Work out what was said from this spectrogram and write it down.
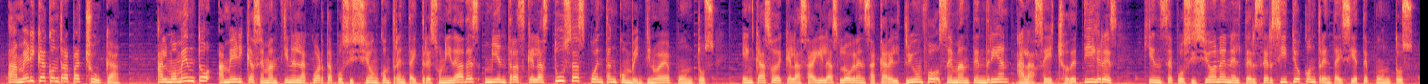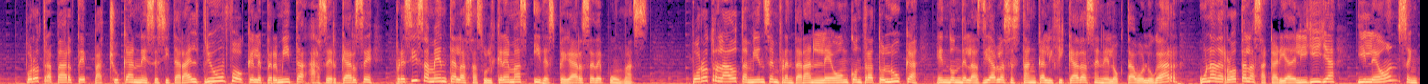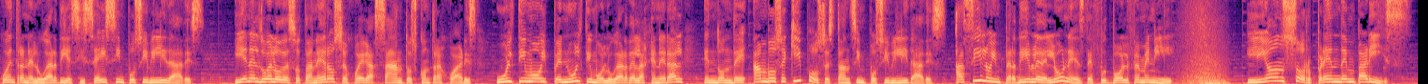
América contra Pachuca. Al momento, América se mantiene en la cuarta posición con 33 unidades, mientras que las Tuzas cuentan con 29 puntos. En caso de que las Águilas logren sacar el triunfo, se mantendrían al acecho de Tigres, quien se posiciona en el tercer sitio con 37 puntos. Por otra parte, Pachuca necesitará el triunfo que le permita acercarse precisamente a las azulcremas y despegarse de Pumas. Por otro lado, también se enfrentarán León contra Toluca, en donde las Diablas están calificadas en el octavo lugar. Una derrota la sacaría de liguilla y León se encuentra en el lugar 16 sin posibilidades. Y en el duelo de sotaneros se juega Santos contra Juárez, último y penúltimo lugar de la general, en donde ambos equipos están sin posibilidades. Así lo imperdible del lunes de fútbol femenil. Lyon sorprende en París.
